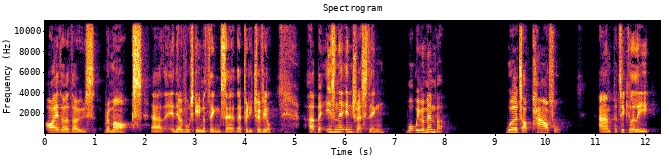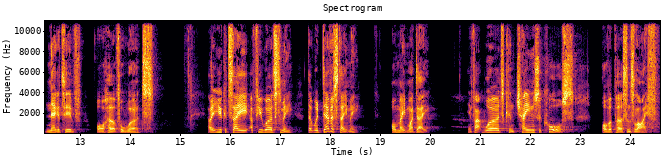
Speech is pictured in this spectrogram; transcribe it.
either of those remarks. Uh, in the overall scheme of things, uh, they're pretty trivial. Uh, but isn't it interesting what we remember? Words are powerful, and particularly negative or hurtful words. I mean, you could say a few words to me that would devastate me or make my day. In fact, words can change the course of a person's life.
